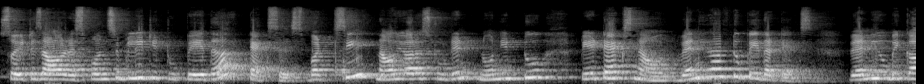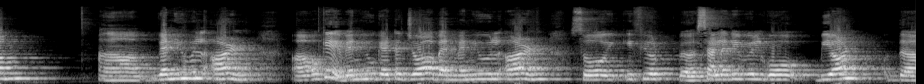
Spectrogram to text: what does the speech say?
So it is our responsibility to pay the taxes. But see, now you are a student, no need to pay tax now. When you have to pay the tax? When you become, uh, when you will earn uh, okay when you get a job and when you will earn so if your uh, salary will go beyond the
